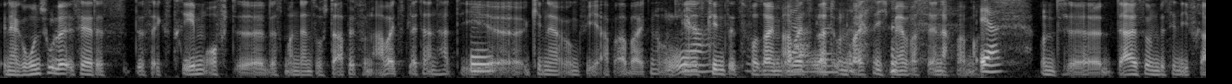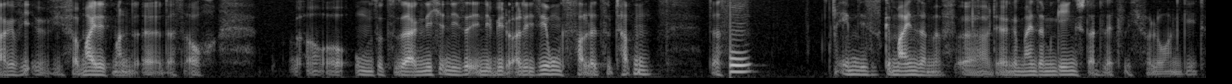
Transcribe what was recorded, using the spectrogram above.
in der Grundschule ist ja das, das Extrem oft, äh, dass man dann so Stapel von Arbeitsblättern hat, die mhm. Äh, Kinder irgendwie abarbeiten und ja. jedes Kind sitzt vor seinem ja, Arbeitsblatt nein. und weiß nicht mehr, was der Nachbar macht. Ja. Und äh, da ist so ein bisschen die Frage, wie, wie vermeidet man äh, das auch, äh, um sozusagen nicht in diese Individualisierungsfalle zu tappen, dass mhm. eben dieses gemeinsame, äh, der gemeinsame Gegenstand letztlich verloren geht.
